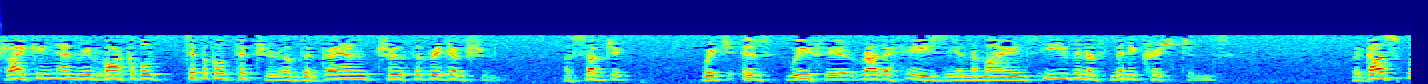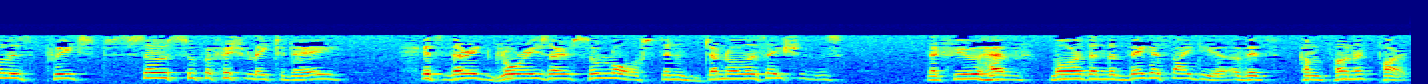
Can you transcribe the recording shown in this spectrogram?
striking, and remarkable typical picture of the grand truth of redemption, a subject which is, we fear, rather hazy in the minds even of many Christians. The gospel is preached so superficially today, its very glories are so lost in generalizations that few have more than the vaguest idea of its component parts.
